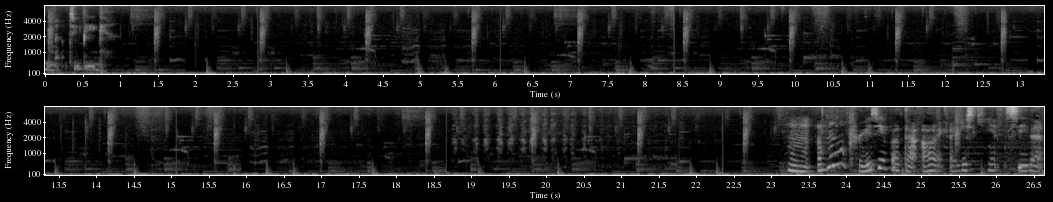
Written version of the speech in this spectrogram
not too big. Hmm, I'm a little crazy about that eye. I just can't see that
